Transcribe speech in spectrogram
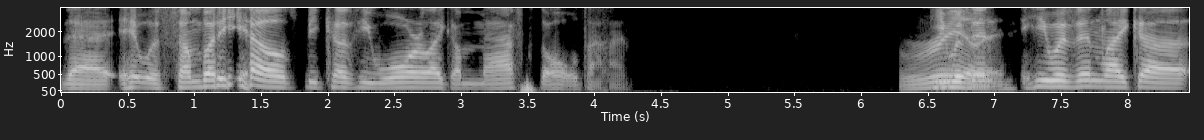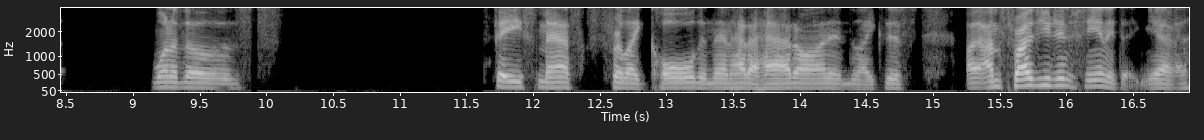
That it was somebody else because he wore like a mask the whole time. really, He was in he was in like uh one of those face masks for like cold and then had a hat on and like this I, I'm surprised you didn't see anything. Yeah.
